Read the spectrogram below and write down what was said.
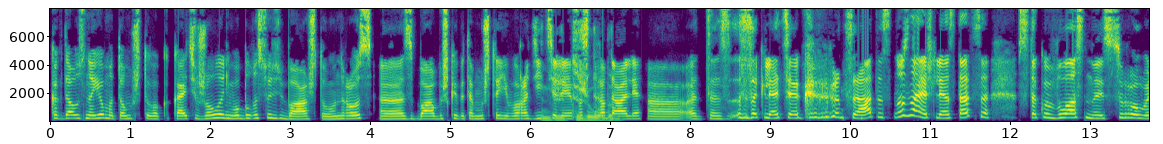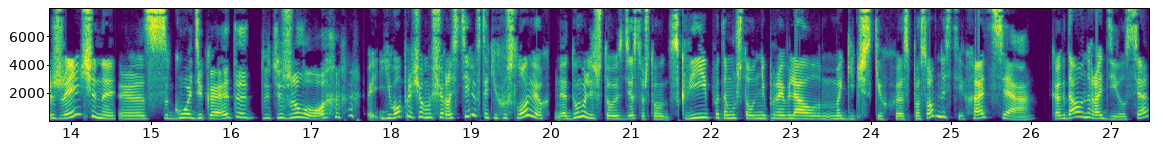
когда узнаем о том, что какая тяжелая у него была судьба, что он рос э, с бабушкой, потому что его родители да, тяжело, пострадали да. э, от заклятия Крациатус. Ну, знаешь ли, остаться с такой властной, суровой женщиной э, с годика, это тяжело. Его причем еще растили в таких условиях, думали, что с детства, что он сквип, потому что он не проявлял магических э, способностей. Хотя когда он родился,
